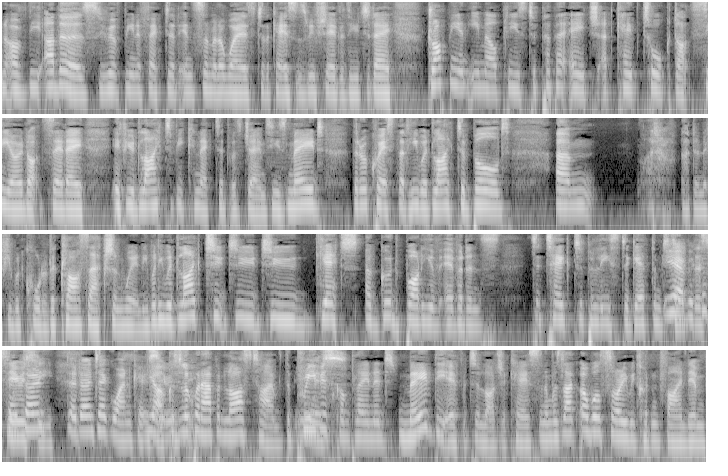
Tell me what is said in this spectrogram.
one of the others who have been affected in similar ways to the cases we've shared with you today, drop me an email, please, to pippa at capetalk.co.za if you'd like to be connected with James. He's made the request that he would like to build. Um, I don't, I don't know if you would call it a class action, Wendy, but he would like to, to, to get a good body of evidence to take to police to get them to yeah, take because this they seriously. don't they don't take one case. Yeah, because look what happened last time. The previous Yes. complainant made the effort to lodge a case and it was like, oh, well, sorry, we couldn't find him.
